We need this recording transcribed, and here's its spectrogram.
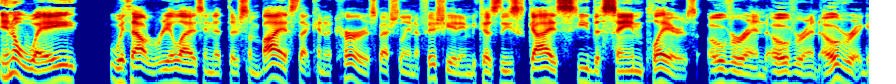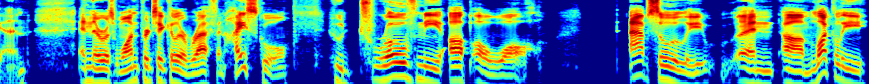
in a way without realizing that there's some bias that can occur especially in officiating because these guys see the same players over and over and over again. And there was one particular ref in high school who drove me up a wall. Absolutely. And um, luckily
